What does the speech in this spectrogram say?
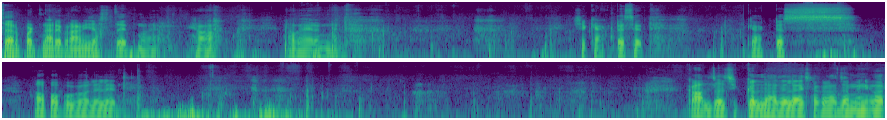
चरपटणारे प्राणी जास्त आहेत मग ह्या अभयारण्यात. असे कॅक्टस आहेत. कॅक्टस आपोआप उगवलेले आहेत. कालचा चिखल झालेला आहे सगळा जमिनीवर.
